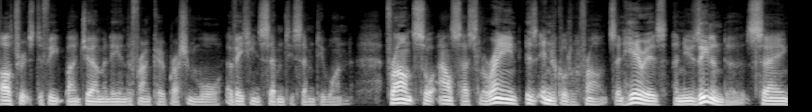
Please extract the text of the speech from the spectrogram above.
after its defeat by Germany in the Franco Prussian War of 1870 71. France or Alsace Lorraine is integral to France, and here is a New Zealander saying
